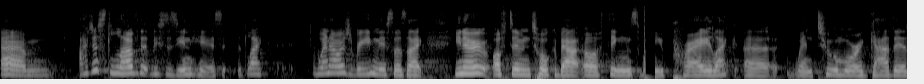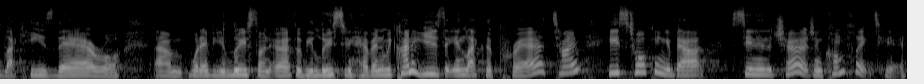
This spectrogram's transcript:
Um, I just love that this is in here. It's like when I was reading this, I was like, you know, often talk about oh things when you pray, like uh, when two or more are gathered, like He's there, or um, whatever you loose on earth will be loosed in heaven. We kind of use it in like the prayer time. He's talking about sin in the church and conflict here.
